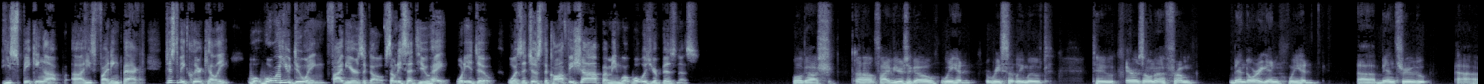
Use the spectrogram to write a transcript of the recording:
He's speaking up. Uh, he's fighting back. Just to be clear, Kelly, wh- what were you doing five years ago? If somebody said to you, "Hey, what do you do?" Was it just the coffee shop? I mean, what what was your business? Well, gosh, uh, five years ago, we had recently moved to Arizona from Bend, Oregon. We had uh, been through uh,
